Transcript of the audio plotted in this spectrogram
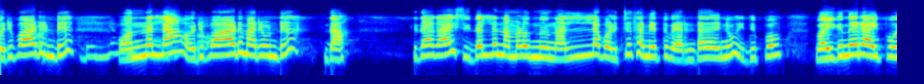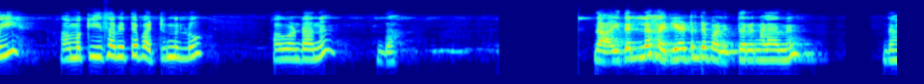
ഒരുപാടുണ്ട്. ഒന്നല്ല ഒരുപാട് മരമുണ്ട്. ഇതാ ഇതാ ഗായ്സ് ഇതെല്ലാം നമ്മളൊന്ന് നല്ല വെളിച്ച സമയത്ത് വരേണ്ടതായിരുന്നു ഇതിപ്പോൾ വൈകുന്നേരം ആയിപ്പോയി നമുക്ക് ഈ സമയത്തെ പറ്റുന്നുള്ളൂ. അതുകൊണ്ടാണ് ഇതാ. ഇതാ ഇതെല്ലാം ഹരിയേട്ടന്റെ പണിത്തരങ്ങളാണ്. ഇതാ.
